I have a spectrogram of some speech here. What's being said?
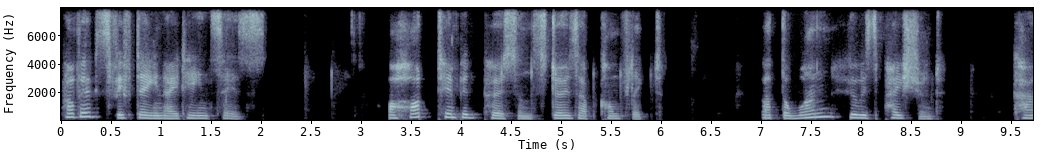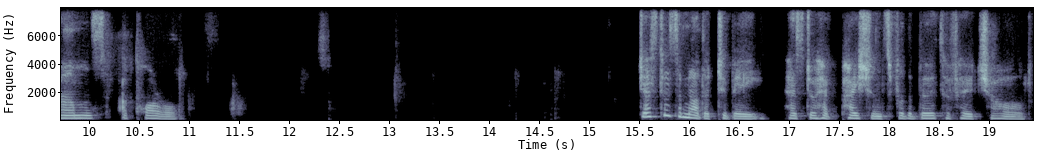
Proverbs 15 18 says, A hot tempered person stirs up conflict, but the one who is patient calms a quarrel. Just as a mother to be has to have patience for the birth of her child,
